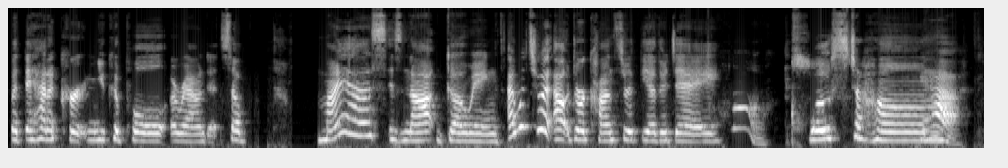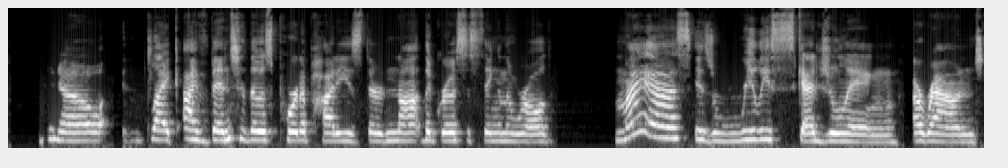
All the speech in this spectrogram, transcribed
but they had a curtain you could pull around it. So my ass is not going. I went to an outdoor concert the other day, oh. close to home. Yeah, you know, like I've been to those porta potties. They're not the grossest thing in the world. My ass is really scheduling around,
